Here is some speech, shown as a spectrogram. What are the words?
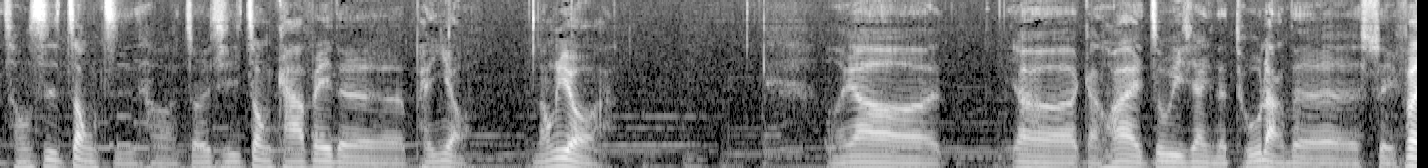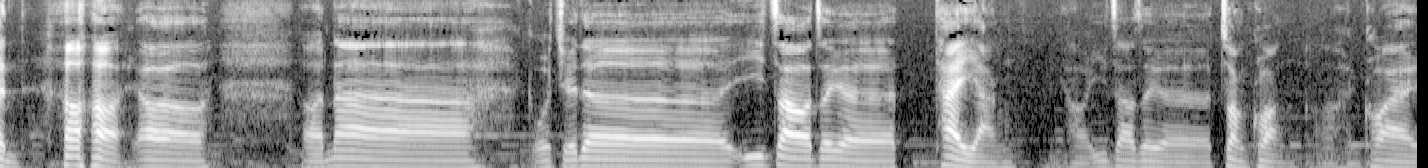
从事种植哈，尤其种咖啡的朋友、农友啊，我要要赶快注意一下你的土壤的水分，哈哈，要。啊，那我觉得依照这个太阳，好，依照这个状况啊，很快，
